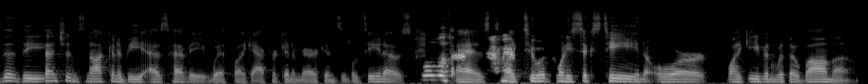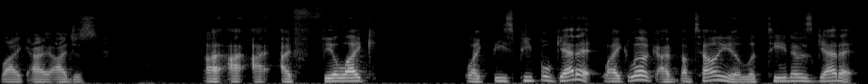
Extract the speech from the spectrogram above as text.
the the attention's not going to be as heavy with like African Americans and Latinos Well, as like to 2016 or like even with Obama. Like I I just I I I- I feel like like these people get it. Like look, I'm, I'm telling you, Latinos get it,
